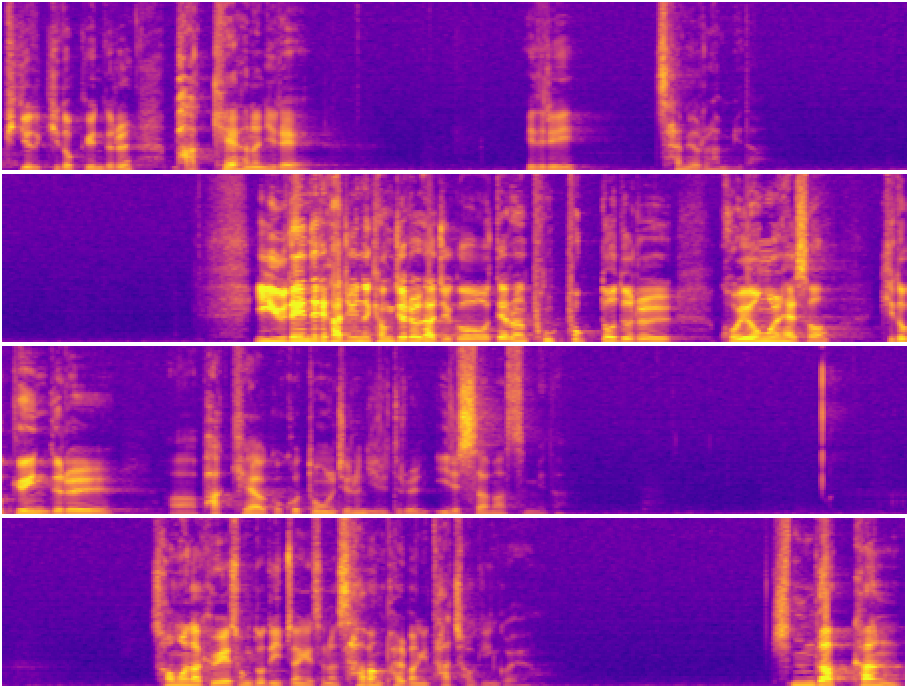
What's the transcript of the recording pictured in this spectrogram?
기독교인들을 박해하는 일에 이들이 참여를 합니다. 이 유대인들이 가지고 있는 경제를 가지고 때로는 폭도들을 고용을 해서 기독교인들을 어, 박해하고 고통을 주는 일들을 일삼았습니다. 서머나 교회 성도들 입장에서는 사방팔방이 다 적인 거예요. 심각한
